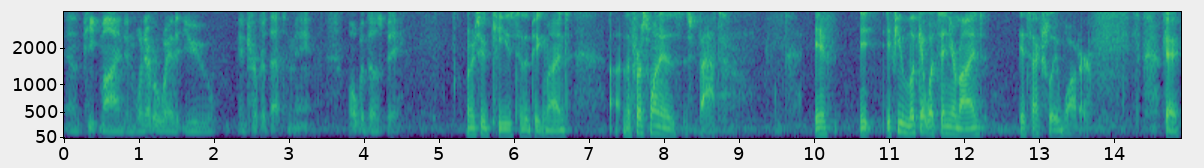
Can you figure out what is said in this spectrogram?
and the peak mind in whatever way that you interpret that to mean, what would those be? One or two keys to the peak mind. Uh, the first one is, is fat. If if you look at what's in your mind, it's actually water. Okay,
